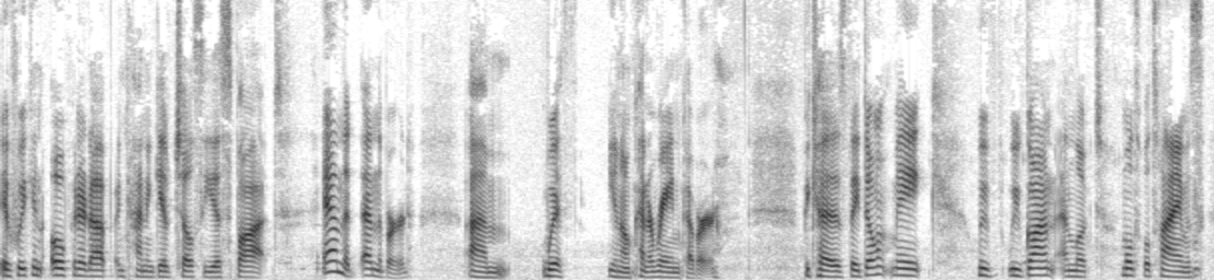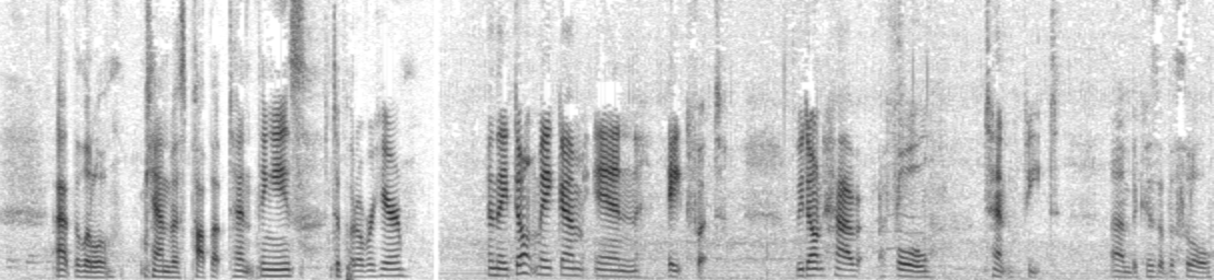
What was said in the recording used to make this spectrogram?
if we can open it up and kind of give Chelsea a spot and the and the bird um, with you know kind of rain cover. Because they don't make we've we've gone and looked multiple times at the little canvas pop-up tent thingies to put over here. And they don't make them in eight foot. We don't have a full 10 feet um, because of this little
